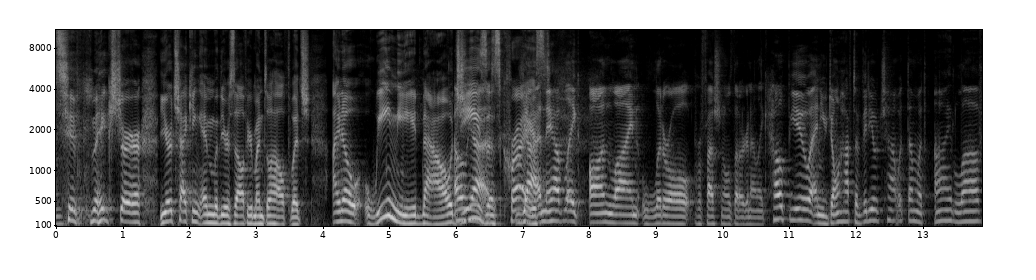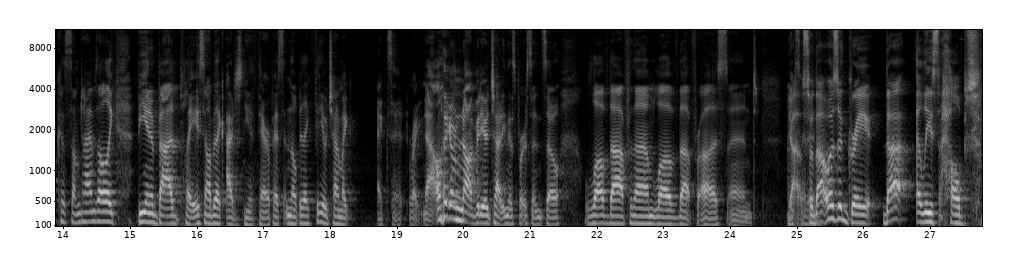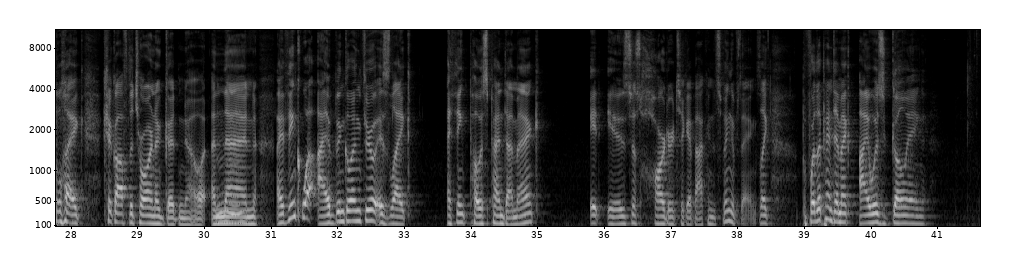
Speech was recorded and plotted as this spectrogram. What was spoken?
to make sure you're checking in with yourself your mental health which i know we need now Oh, jesus yes. christ Yeah, and they have like online literal professionals that are gonna like help you, and you don't have to video chat with them. With I love because sometimes I'll like be in a bad place and I'll be like, I just need a therapist, and they'll be like video chat. I'm like, exit right now. Like I'm not video chatting this person. So love that for them. Love that for us. And I'm yeah so that was a great that at least helped like kick off the tour on a good note and Mm-hmm. then i think what i've been going through is like i think post-pandemic it is just harder to get back into the swing of things like before the pandemic i was going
